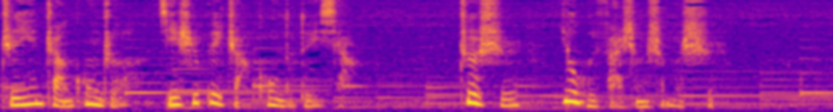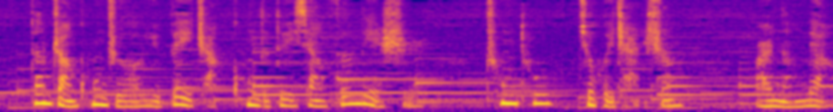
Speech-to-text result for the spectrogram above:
只因掌控者即是被掌控的对象。这时又会发生什么事？当掌控者与被掌控的对象分裂时，冲突就会产生，而能量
